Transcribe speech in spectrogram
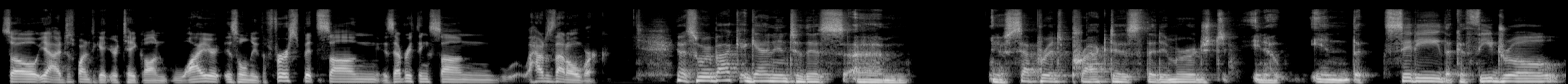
So, yeah, I just wanted to get your take on why is only the first bit sung? Is everything sung? How does that all work? Yeah, so we're back again into this, um, you know, separate practice that emerged, you know, in the city, the cathedral,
